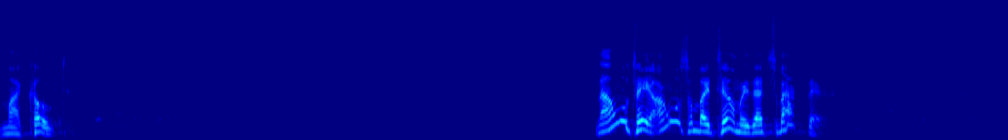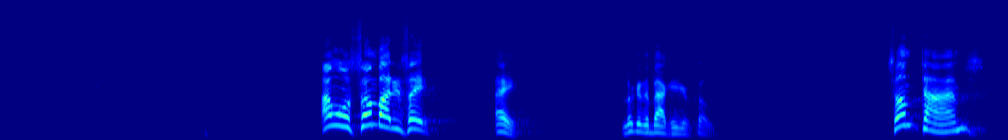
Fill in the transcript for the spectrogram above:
my coat. Now i want to tell you i want somebody to tell me that's back there. I want somebody to say hey look at the back of your coat. Sometimes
